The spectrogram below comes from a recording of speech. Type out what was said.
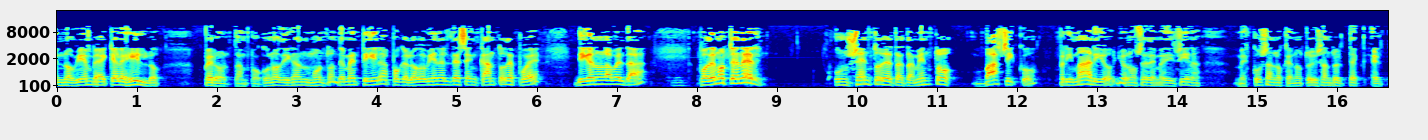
en noviembre hay que elegirlo, pero tampoco nos digan un montón de mentiras porque luego viene el desencanto después. Díganos la verdad. Podemos tener un centro de tratamiento básico, primario, yo no sé de medicina, me excusan los que no estoy usando el, el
